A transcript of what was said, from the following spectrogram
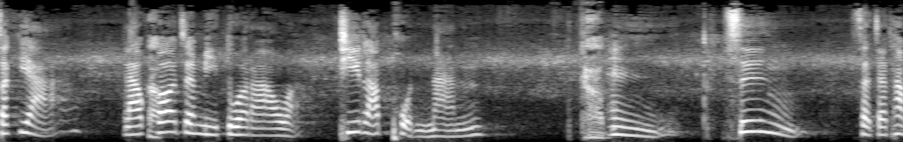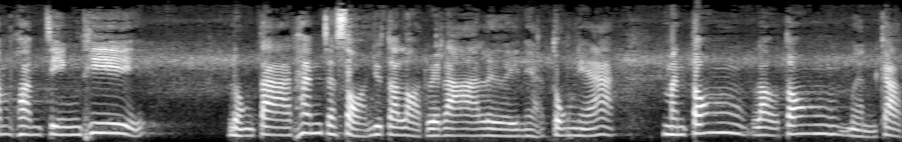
สักอย่าง แล้วก็ครับจะมีตัวเราอะ ที่รับผลนั้น ครับเออซึ่งสัจธรรมความจริงที่หลวงตาท่านจะสอนอยู่ตลอดเวลาเลยเนี่ย ตรงเนี้ย มันต้องเราต้องเหมือนกับ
